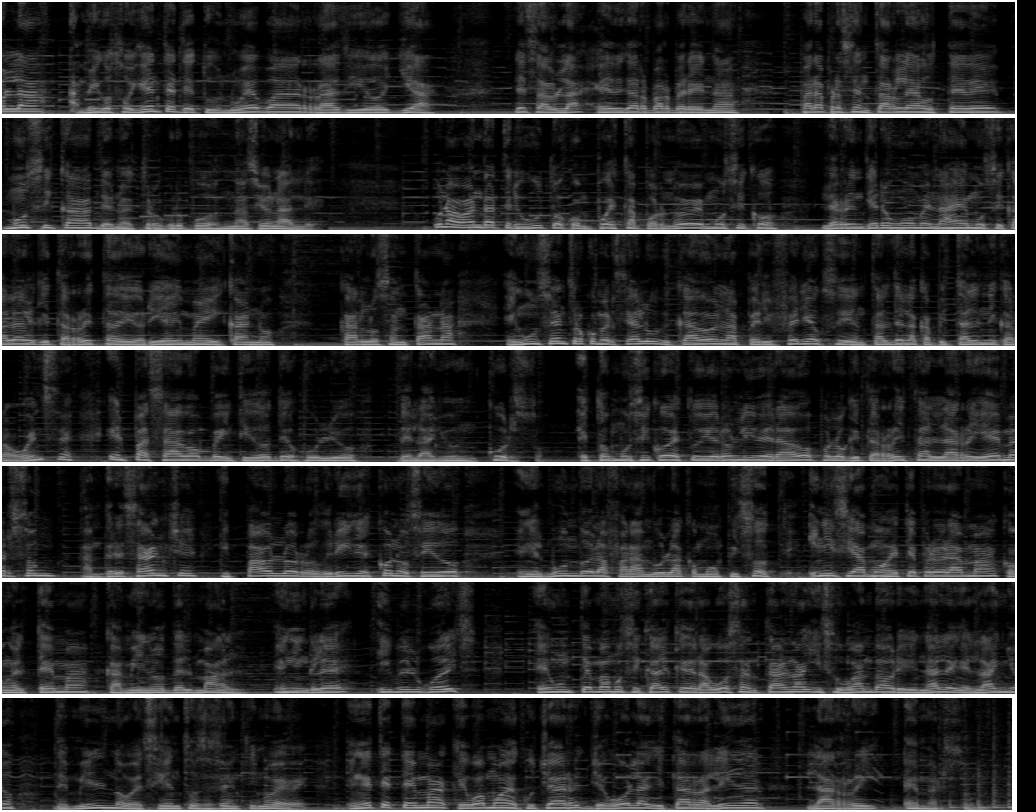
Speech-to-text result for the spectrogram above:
Hola amigos oyentes de tu nueva radio ya. Les habla Edgar Barberena para presentarles a ustedes música de nuestros grupos nacionales. Una banda tributo compuesta por nueve músicos le rindieron un homenaje musical al guitarrista de origen mexicano Carlos Santana en un centro comercial ubicado en la periferia occidental de la capital nicaragüense el pasado 22 de julio del año en curso. Estos músicos estuvieron liderados por los guitarristas Larry Emerson, Andrés Sánchez y Pablo Rodríguez, conocidos en el mundo de la farándula como Pisote. Iniciamos este programa con el tema Caminos del Mal, en inglés Evil Ways. Es un tema musical que grabó Santana y su banda original en el año de 1969. En este tema que vamos a escuchar llegó la guitarra líder Larry Emerson.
